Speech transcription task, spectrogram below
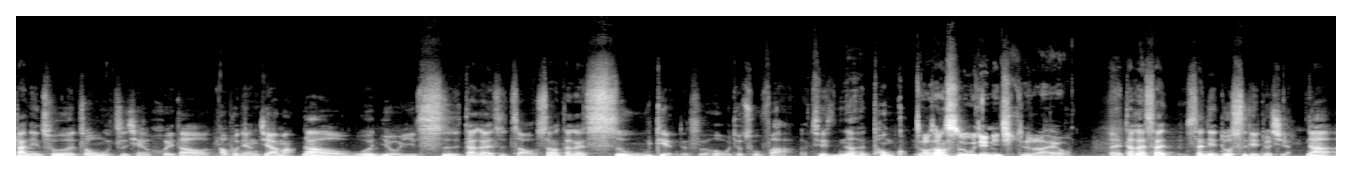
大年初二中午之前回到老婆娘家嘛。那我有一次大概是早上大概四五点的时候我就出发，其实那很痛苦。早上四五点你起得来哦？哎，大概三三点多四点就起来。那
